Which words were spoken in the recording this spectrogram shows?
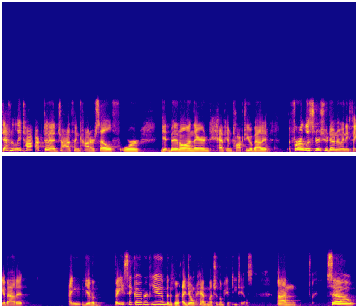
definitely talk to Jonathan Connor Self or get Ben on there and have him talk to you about it. For our listeners who don't know anything about it, I can give a basic overview, but Sure. I don't have much in the way of details. Um, so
